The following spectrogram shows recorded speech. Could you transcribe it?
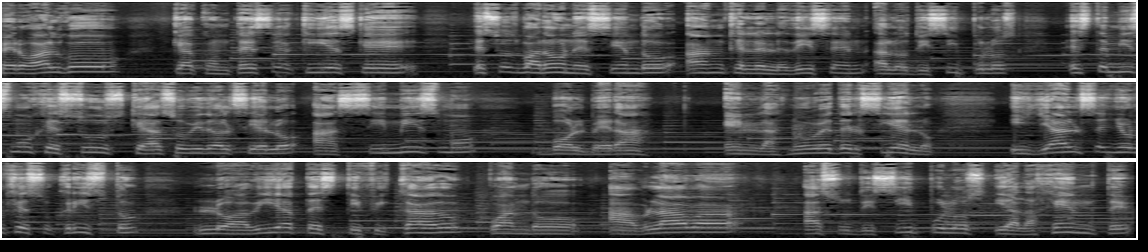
Pero algo que acontece aquí es que esos varones, siendo ángeles, le dicen a los discípulos, este mismo Jesús que ha subido al cielo, a sí mismo volverá en las nubes del cielo. Y ya el Señor Jesucristo lo había testificado cuando hablaba a sus discípulos y a la gente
